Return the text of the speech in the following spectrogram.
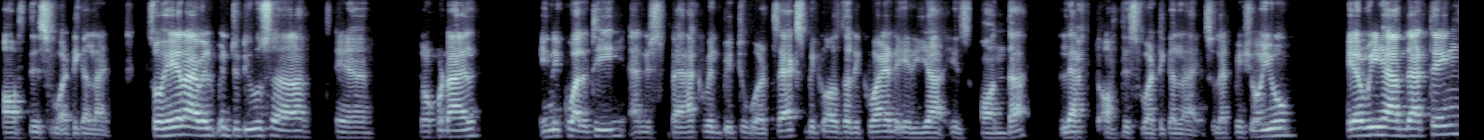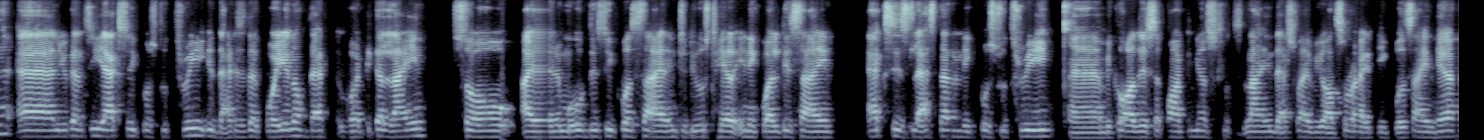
of this vertical line. So here I will introduce a, a crocodile inequality and its back will be towards X because the required area is on the left of this vertical line. So let me show you. Here we have that thing and you can see X equals to three. That is the equation of that vertical line. So I remove this equal sign, introduced here inequality sign x is less than or equals to 3 and because it's a continuous line that's why we also write equal sign here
